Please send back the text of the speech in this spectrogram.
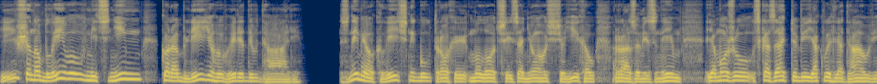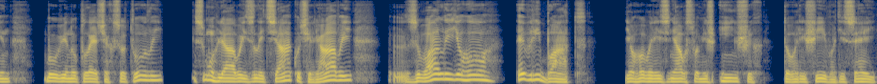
і шанобливо в міцнім кораблі його вирядив далі. З ними окличник був трохи молодший за нього, що їхав разом із ним. Я можу сказати тобі, як виглядав він. Був він у плечах сутулий, смуглявий з лиця, кучерявий, звали його Еврібат. Його вирізняв з поміж інших товаришів Одіссей,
